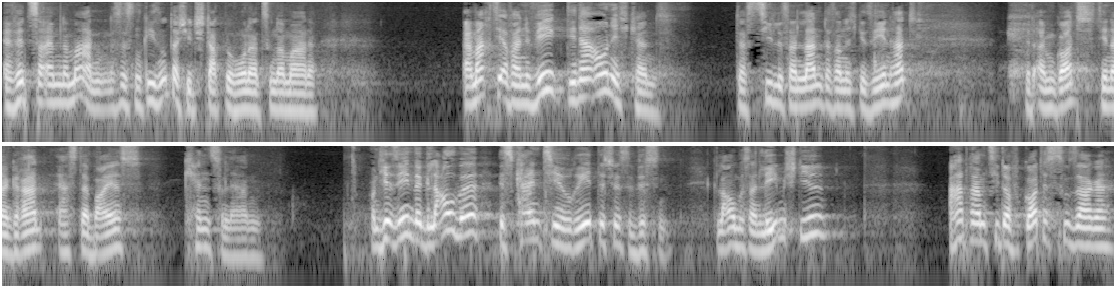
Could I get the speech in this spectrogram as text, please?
Er wird zu einem Nomaden. Das ist ein Riesenunterschied, Stadtbewohner zu Nomade. Er macht sie auf einen Weg, den er auch nicht kennt. Das Ziel ist ein Land, das er nicht gesehen hat, mit einem Gott, den er gerade erst dabei ist, kennenzulernen. Und hier sehen wir, Glaube ist kein theoretisches Wissen. Glaube ist ein Lebensstil. Abraham zieht auf Gottes Zusage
